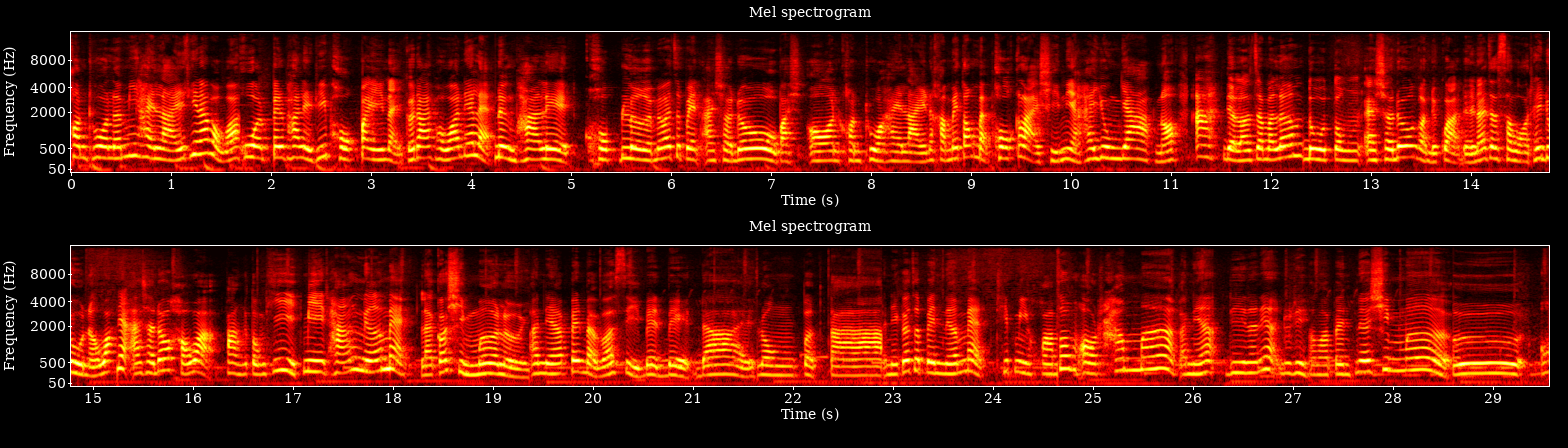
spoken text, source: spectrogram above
คอนทัวร์และมีีไฮไลท์ที่น่าบอกว่าควรเป็นพาเลตที่พกไปไหนก็ได้เพราะว่าเนี่ยแหละ 1 พาเลตครบเลยไม่ว่าจะเป็นอายแชโดว์บัชออนคอนทัวร์ไฮไลท์นะคะไม่ต้องแบบพกหลายชิ้นเนี่ยให้ยุ่งยากเนาะอะเดี๋ยวเราจะมาเริ่มดูตรงอายแชโดว์ก่อนดีกว่าเดี๋ยวน่าจะสวอตให้ดูนะว่าเนี่ยอายแชโดว์เขาอะปังตรงที่มีทั้งเนื้อแมตแล้วก็ชิมเมอร์เลย อันเนี้ยเป็นแบบว่าสีเบดเบดได้ ลงเปลือกตา อันนี้ก็จะเป็นเนื้อแมตที่มีความส้มออทัมมาก อันเนี้ยดีนะเนี่ยดูดิออกมาเป็นเนื้อชิมเมอร์เออโอ้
